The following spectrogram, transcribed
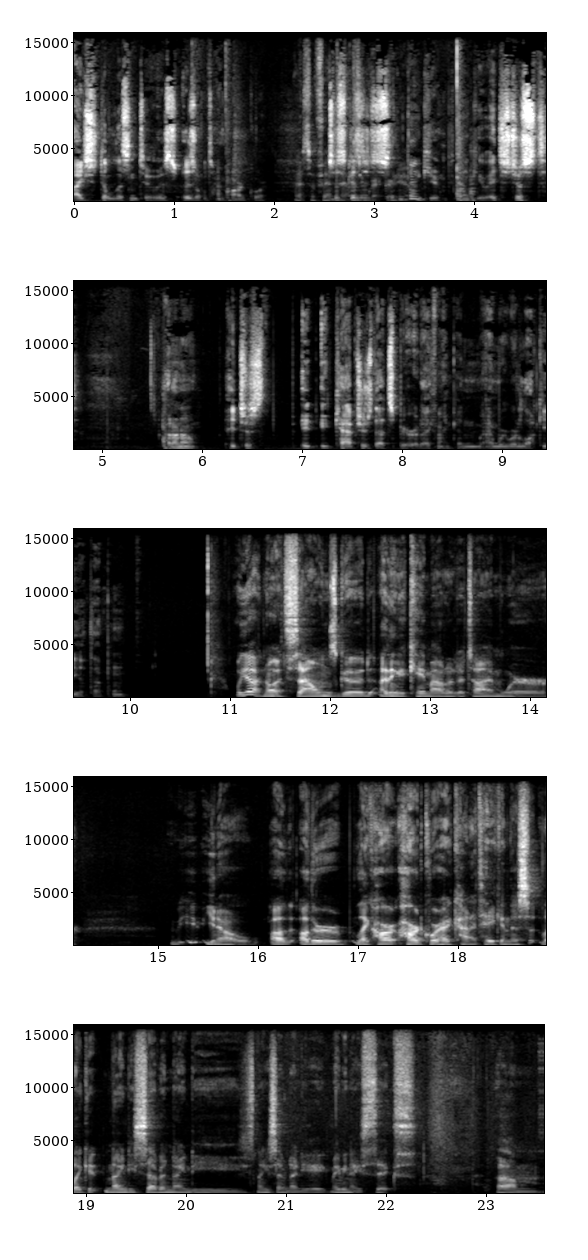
I still listen to is, is old time hardcore. That's a Just because it's record. yeah. thank you, thank you. It's just I don't know. It just it, it captures that spirit, I think, and, and we were lucky at that point. Well, yeah, no, it sounds good. I think it came out at a time where, you know, other like hard, hardcore had kind of taken this like at 97, 90, 97, 98, maybe 96. Um,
